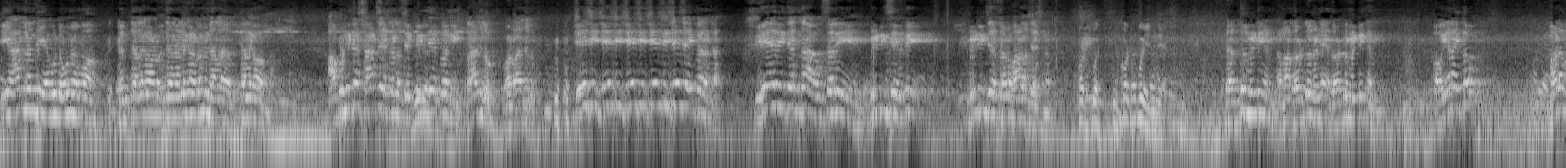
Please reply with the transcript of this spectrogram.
ఈ ఆటలంతా ఎవరు అవునేమో నేను తెల్లగా ఉండవు నేను నల్లగా ఉండవు నల్ల తెల్లగా ఉన్నా అప్పుడు నీకే స్టార్ట్ చేశాను చెప్పిందే పని రాజులు వాడు రాజులు. చేసి చేసి చేసి చేసి చేసి అయిపోయారంట ఏ రీతి అంతా ఒకసారి మీటింగ్ చేసి మీటింగ్ చేస్తాడు వాళ్ళు వచ్చేసినాడు కొట్టుకుపోయింది. పెద్ద మీటింగ్ అంట మా దొడ్డు నుండి దొడ్డు మీటింగ్ అండి ఏనాయితో మేడం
